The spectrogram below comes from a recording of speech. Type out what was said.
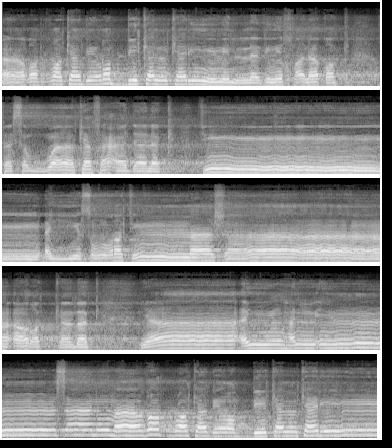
ما غرك بربك الكريم الذي خلقك فسواك فعدلك في أي صورة ما شاء ركبك. يا أيها الإنسان ما غرك بربك الكريم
